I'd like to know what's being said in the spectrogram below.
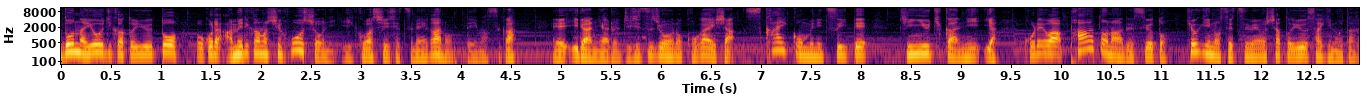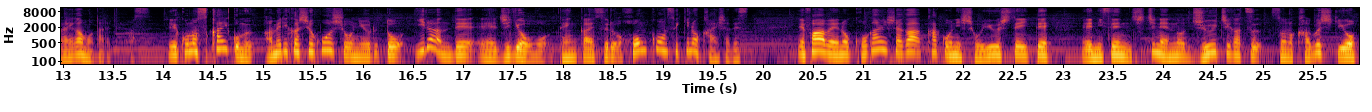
どんな容疑かというとこれアメリカの司法省に詳しい説明が載っていますがえイランにある事実上の子会社スカイコムについて金融機関にいやこれはパートナーですよと虚偽の説明をしたという詐欺の疑いが持たれています。このスカイコムアメリカ司法省によるとイランで事業を展開する香港籍の会社です。ファーウェイの子会社が過去に所有していて2007年の11月その株式を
